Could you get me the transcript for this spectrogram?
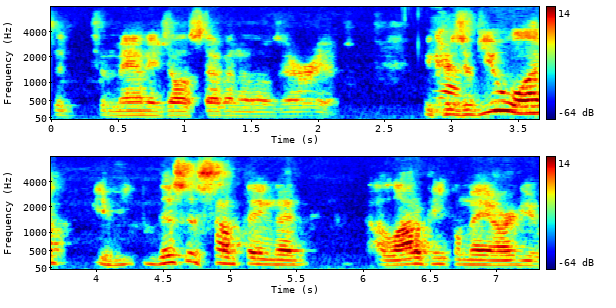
to, to manage all seven of those areas. Because if you want, if this is something that a lot of people may argue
